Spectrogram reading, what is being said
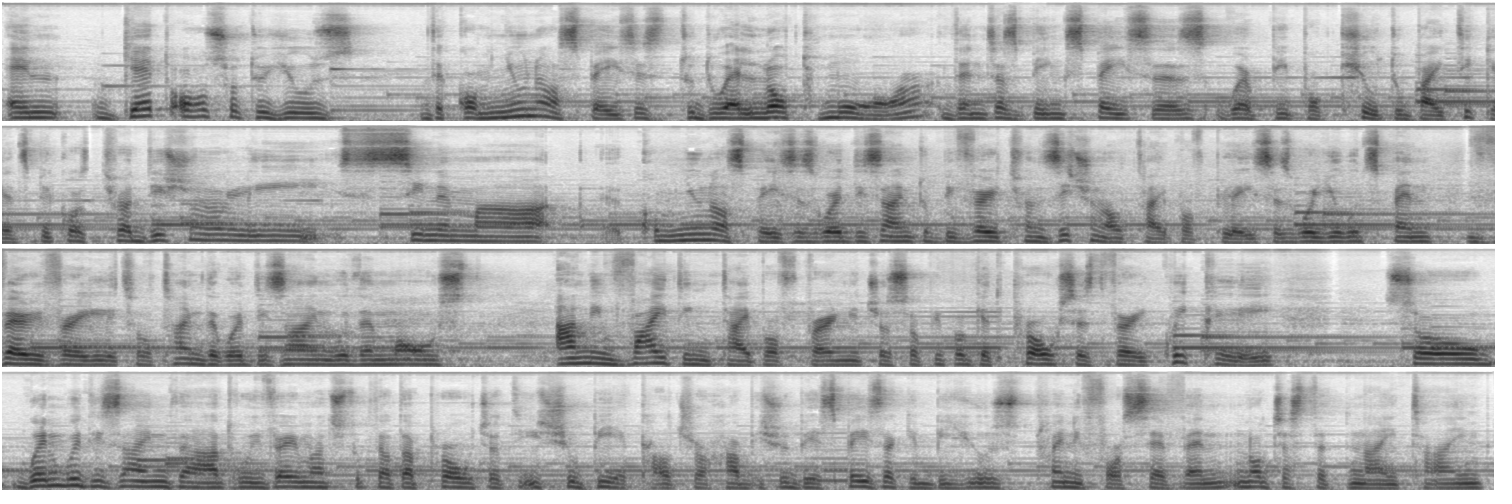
and get also to use the communal spaces to do a lot more than just being spaces where people queue to buy tickets because traditionally cinema communal spaces were designed to be very transitional type of places where you would spend very very little time. They were designed with the most uninviting type of furniture so people get processed very quickly so when we designed that, we very much took that approach that it should be a cultural hub. It should be a space that can be used 24/7, not just at night time.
